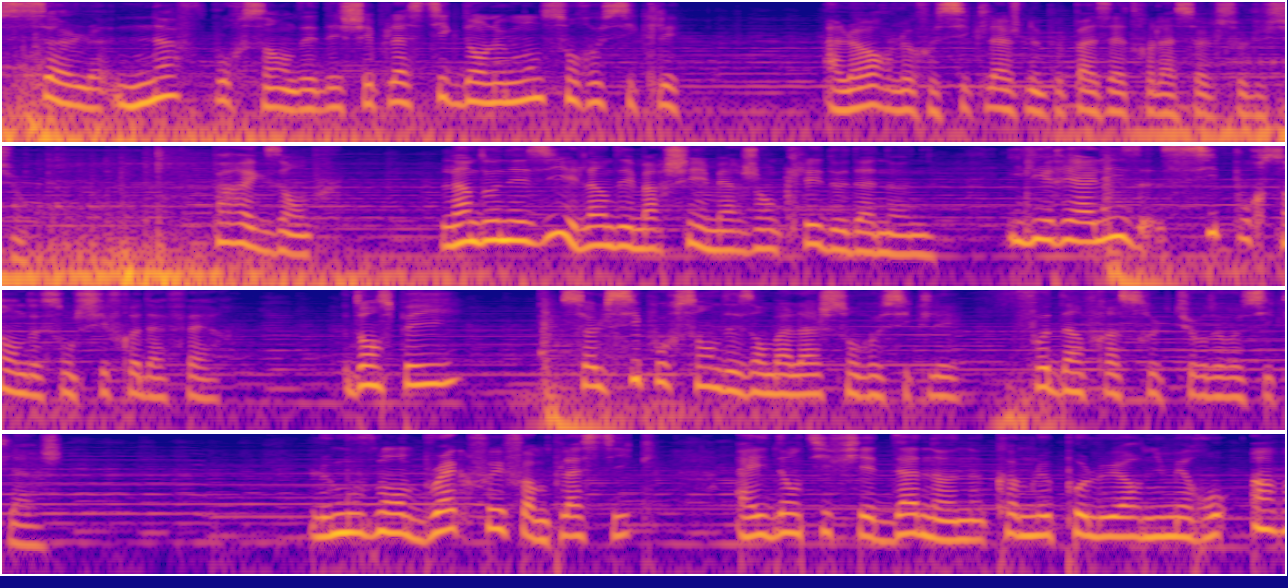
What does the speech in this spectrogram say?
Seuls 9% des déchets plastiques dans le monde sont recyclés. Alors le recyclage ne peut pas être la seule solution. Par exemple, L'Indonésie est l'un des marchés émergents clés de Danone. Il y réalise 6% de son chiffre d'affaires. Dans ce pays, seuls 6% des emballages sont recyclés, faute d'infrastructures de recyclage. Le mouvement Break Free from Plastic a identifié Danone comme le pollueur numéro 1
